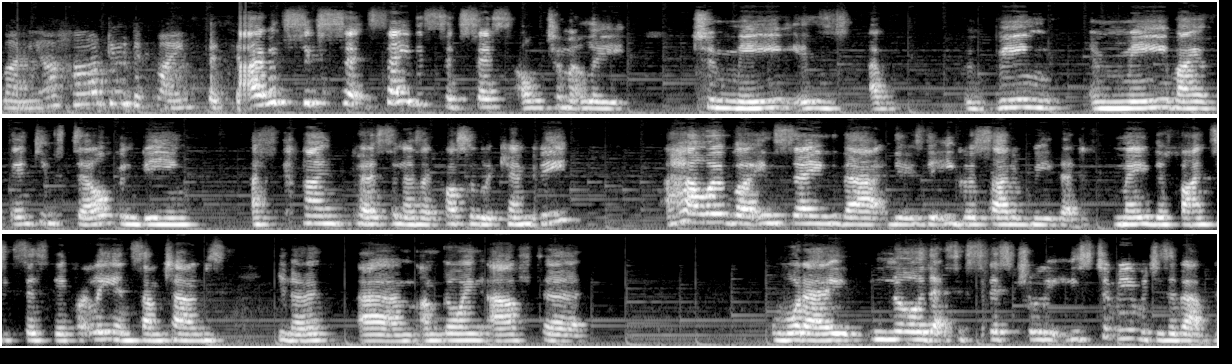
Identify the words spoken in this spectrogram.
Vania, how do you define success? I would success, say the success ultimately to me is a, being me, my authentic self, and being as kind person as I possibly can be. However, in saying that, there's the ego side of me that may define success differently, and sometimes, you know, um, I'm going after what I know that success truly is to me, which is about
